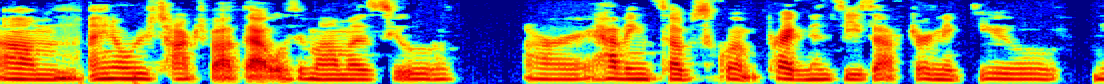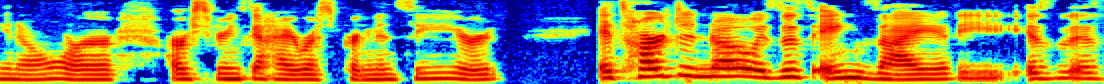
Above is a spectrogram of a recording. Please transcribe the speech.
Um, I know we've talked about that with mamas who are having subsequent pregnancies after NICU, you know, or are experiencing a high risk pregnancy, or it's hard to know is this anxiety? Is this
